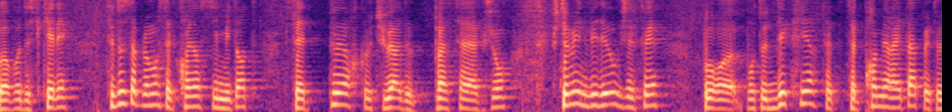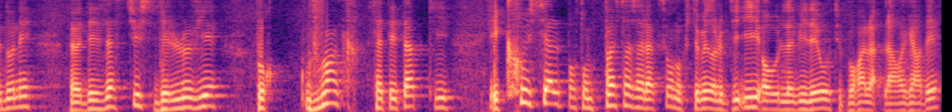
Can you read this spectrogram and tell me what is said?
ou avant de scaler, c'est tout simplement cette croyance limitante, cette peur que tu as de passer à l'action. Je te mets une vidéo que j'ai fait pour, euh, pour te décrire cette, première étape et te donner euh, des astuces, des leviers pour vaincre cette étape qui est crucial pour ton passage à l'action. Donc je te mets dans le petit i en haut de la vidéo, tu pourras la, regarder.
